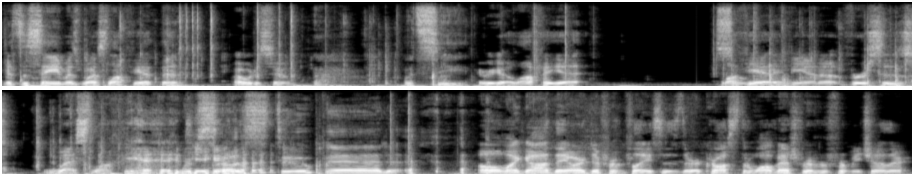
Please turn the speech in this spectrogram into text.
It's the same as West Lafayette, then. I would assume. Let's see. Here we go. Lafayette. So- Lafayette, Indiana versus West Lafayette, We're so stupid. oh my god, they are different places. They're across the Wabash River from each other.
